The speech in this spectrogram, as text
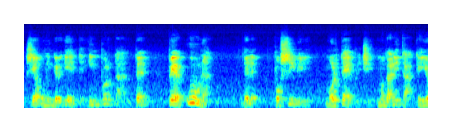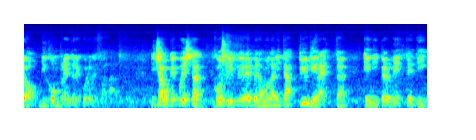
sia un ingrediente importante per una delle possibili molteplici modalità che io ho di comprendere quello che fa l'altro. Diciamo che questa costituirebbe la modalità più diretta che mi permette di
